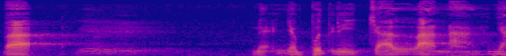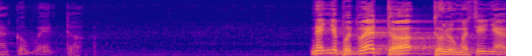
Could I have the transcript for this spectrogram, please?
Pak, nek nyebut rijal lanang nyakup wedok. Nek nyebut wedok, durung mestinya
